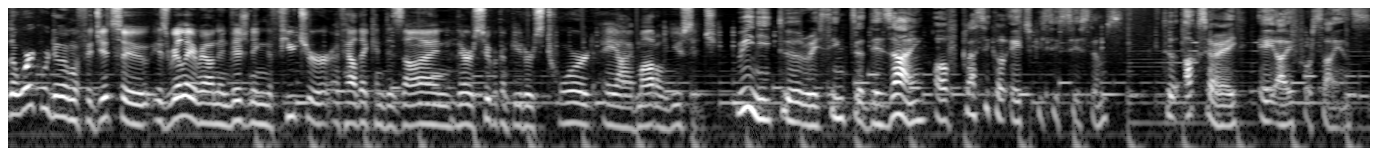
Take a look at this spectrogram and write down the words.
The work we're doing with Fujitsu is really around envisioning the future of how they can design their supercomputers toward AI model usage. We need to rethink the design of classical HPC systems to accelerate AI for science.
